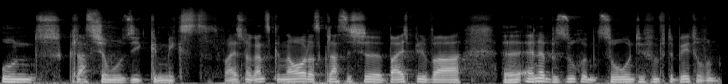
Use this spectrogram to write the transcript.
und klassischer Musik gemixt. Ich weiß noch ganz genau, das klassische Beispiel war äh, Anne Besuch im Zoo und die fünfte Beethoven.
